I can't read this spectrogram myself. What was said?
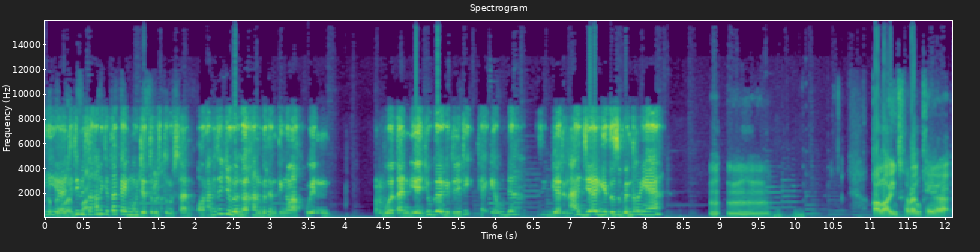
iya jadi misalkan kita kayak ngehujat terus terusan orang itu juga nggak akan berhenti ngelakuin perbuatan dia juga gitu. Jadi kayak ya udah sih biarin aja gitu sebenarnya. Mm -mm. kalau Aing sekarang kayak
